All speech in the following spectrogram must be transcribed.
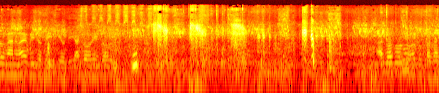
Al manuel, widzę tej chwili, jak go widzą. A go, go, go, go, go, go,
